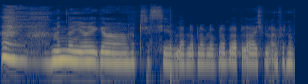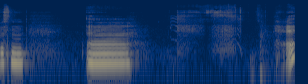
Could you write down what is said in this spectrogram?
äh, Minderjähriger, was ist das hier, bla bla bla bla bla bla bla. Ich will einfach nur wissen, äh, hä?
